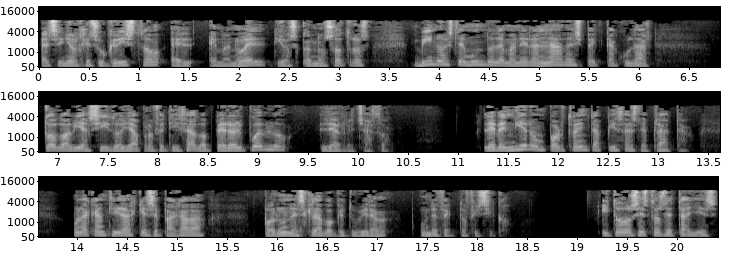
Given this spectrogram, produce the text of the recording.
El Señor Jesucristo, el Emanuel, Dios con nosotros, vino a este mundo de manera nada espectacular. Todo había sido ya profetizado, pero el pueblo le rechazó. Le vendieron por treinta piezas de plata, una cantidad que se pagaba por un esclavo que tuviera un defecto físico. Y todos estos detalles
